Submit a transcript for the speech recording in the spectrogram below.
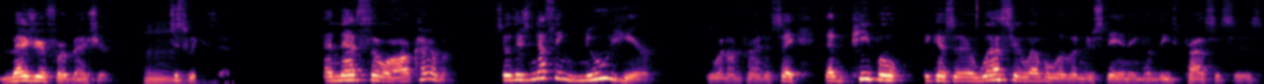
measure for measure mm. just what you said and that's the law of karma so there's nothing new here is what i'm trying to say that people because of a lesser level of understanding of these processes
